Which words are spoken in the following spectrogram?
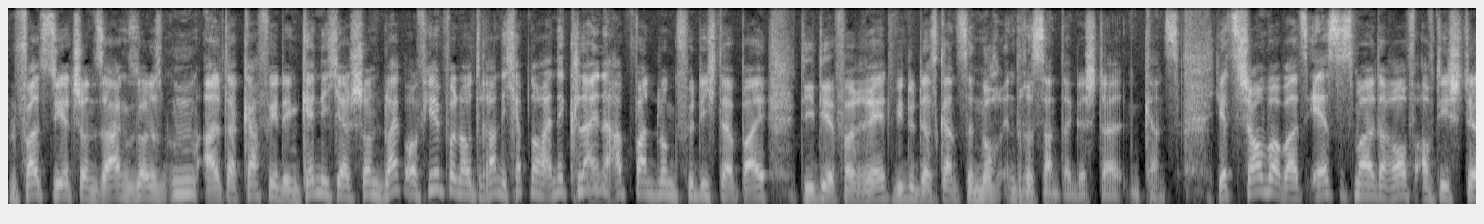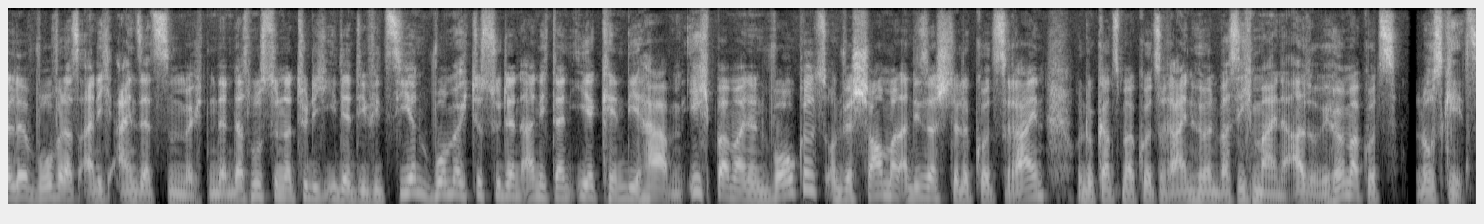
Und falls du jetzt schon sagen solltest, hm, alter Kaffee, den kenne ich ja schon, bleib auf jeden Fall noch dran. Ich habe noch eine kleine Abwandlung für dich dabei, die dir verrät, wie du das Ganze noch interessanter gestalten kannst. Jetzt schauen wir aber als erstes mal darauf, auf die Stelle, wo wir das eigentlich einsetzen möchten. Denn das musst du natürlich identifizieren. Wo möchtest du denn eigentlich dein Ear Candy haben? Ich bei meinen Vocals und wir schauen mal an dieser Stelle kurz rein und du kannst mal kurz reinhören, was ich meine. Also, wir hören mal kurz. Los geht's.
